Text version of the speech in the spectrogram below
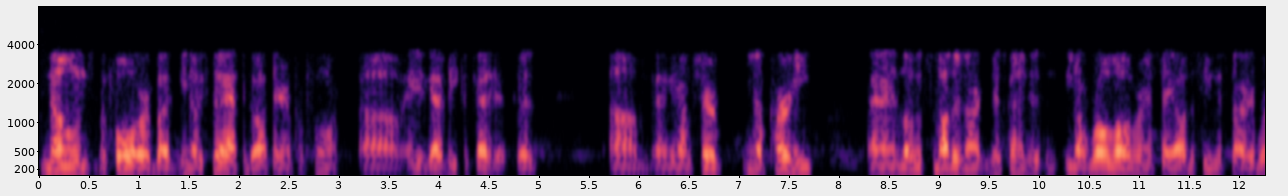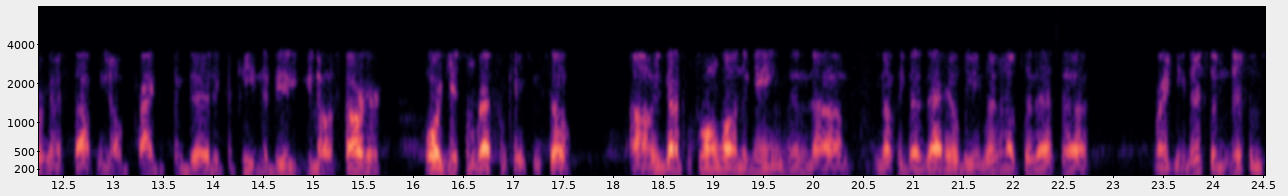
knowns before, but you know he still has to go out there and perform, uh, and he's got to be competitive because um, you know I'm sure you know Purdy and Logan Smothers aren't just going to just you know roll over and say, "Oh, the season started. We're going to stop you know practicing good and competing to be you know a starter or get some rest from Casey." So um, he's got to perform well in the games, and um, you know if he does that, he'll be living up to that uh, ranking. There's some there's some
